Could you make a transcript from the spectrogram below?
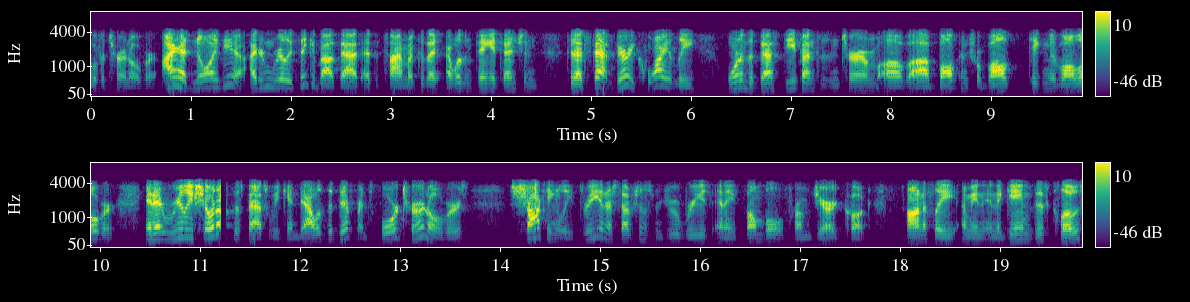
with a turnover. I had no idea. I didn't really think about that at the time because I, I wasn't paying attention to that stat. Very quietly, one of the best defenses in terms of uh, ball control, ball taking the ball over, and it really showed up this past weekend. That was the difference. Four turnovers, shockingly, three interceptions from Drew Brees and a fumble from Jared Cook. Honestly, I mean, in a game this close,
